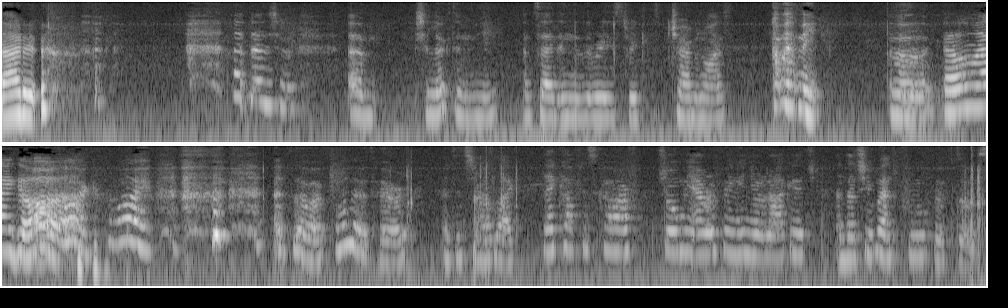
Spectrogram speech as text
started. and then she, um, she looked at me and said in the really strict German voice, "Come with me." And I was like, Oh my "Oh god. fuck, why?" and so I followed her, and then she was like, "Take off your scarf, show me everything in your luggage," and then she went through with those.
